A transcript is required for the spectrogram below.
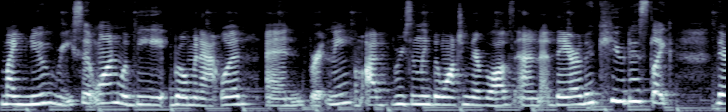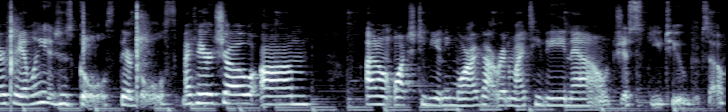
my new recent one would be Roman Atwood and Brittney. Um, I've recently been watching their vlogs and they are the cutest, like their family is just goals, they're goals. My favorite show, um, I don't watch TV anymore. I got rid of my TV now, just YouTube, so.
